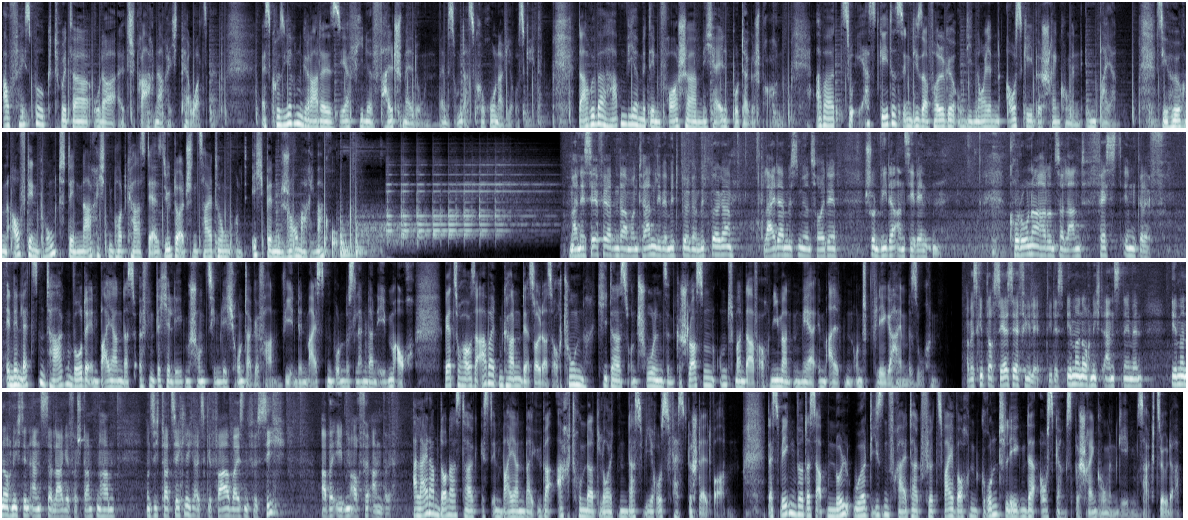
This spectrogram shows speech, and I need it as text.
Auf Facebook, Twitter oder als Sprachnachricht per WhatsApp. Es kursieren gerade sehr viele Falschmeldungen, wenn es um das Coronavirus geht. Darüber haben wir mit dem Forscher Michael Butter gesprochen. Aber zuerst geht es in dieser Folge um die neuen Ausgehbeschränkungen in Bayern. Sie hören auf den Punkt, den Nachrichtenpodcast der Süddeutschen Zeitung und ich bin Jean-Marie Macro. Meine sehr verehrten Damen und Herren, liebe Mitbürger und Mitbürger, leider müssen wir uns heute schon wieder an Sie wenden. Corona hat unser Land fest im Griff. In den letzten Tagen wurde in Bayern das öffentliche Leben schon ziemlich runtergefahren, wie in den meisten Bundesländern eben auch. Wer zu Hause arbeiten kann, der soll das auch tun. Kitas und Schulen sind geschlossen und man darf auch niemanden mehr im Alten- und Pflegeheim besuchen. Aber es gibt auch sehr, sehr viele, die das immer noch nicht ernst nehmen, immer noch nicht den Ernst der Lage verstanden haben und sich tatsächlich als Gefahr weisen für sich, aber eben auch für andere. Allein am Donnerstag ist in Bayern bei über 800 Leuten das Virus festgestellt worden. Deswegen wird es ab 0 Uhr diesen Freitag für zwei Wochen grundlegende Ausgangsbeschränkungen geben, sagt Söder.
